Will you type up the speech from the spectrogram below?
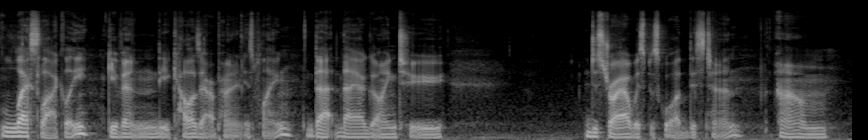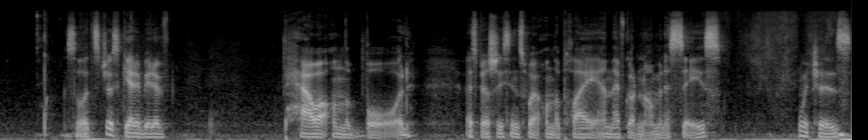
less likely, given the colors our opponent is playing, that they are going to destroy our Whisper Squad this turn. Um, so let's just get a bit of power on the board, especially since we're on the play and they've got an Ominous Seas, which is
